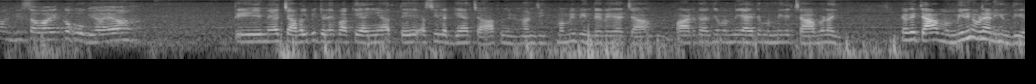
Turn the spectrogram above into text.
ਹਾਂਜੀ, ਸਵਾ ਇੱਕ ਹੋ ਗਿਆ ਆ। ਤੇ ਮੈਂ ਚਾਵਲ ਭਿੱਜਣੇ ਪਾ ਕੇ ਆਈ ਆ ਤੇ ਅਸੀਂ ਲੱਗੇ ਆ ਚਾਹ ਪੀਣ। ਹਾਂਜੀ, ਮੰਮੀ ਪੀਂਦੇ ਪਏ ਆ ਚਾਹ। ਪਾਠ ਕਰਕੇ ਮੰਮੀ ਆਏ ਤੇ ਮੰਮੀ ਨੇ ਚਾਹ ਬਣਾਈ। ਕਿਉਂਕਿ ਚਾਹ ਮੰਮੀ ਨੇ ਬਣਾਣੀ ਹੁੰਦੀ ਆ।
